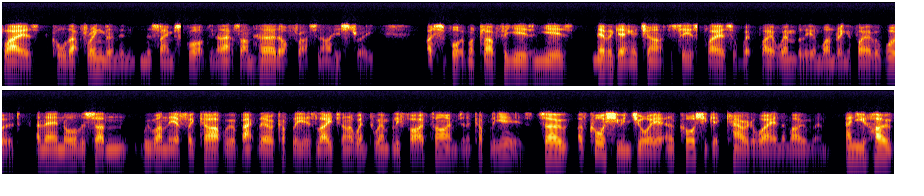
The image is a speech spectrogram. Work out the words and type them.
players called up for England in, in the same squad. You know, that's unheard of for us in our history. I supported my club for years and years never getting a chance to see his players play at Wembley and wondering if I ever would. And then all of a sudden, we won the FA Cup. We were back there a couple of years later, and I went to Wembley five times in a couple of years. So, of course, you enjoy it, and of course, you get carried away in the moment, and you hope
